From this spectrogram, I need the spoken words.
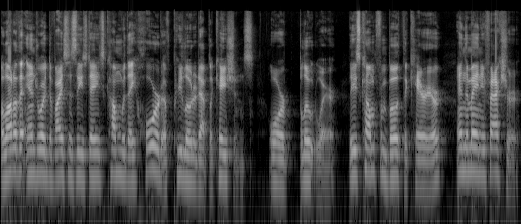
A lot of the Android devices these days come with a horde of preloaded applications, or bloatware. These come from both the carrier and the manufacturer.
